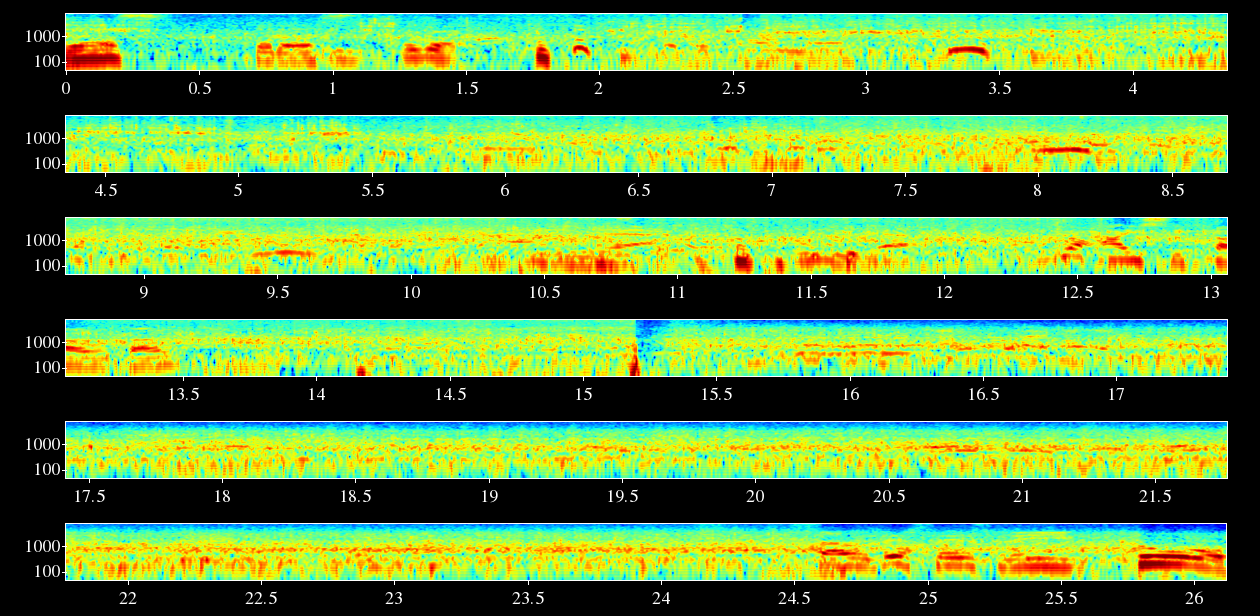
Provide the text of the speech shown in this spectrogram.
Yes, it is. Is it? yeah. yeah. It's not icy cold though. So this is the cool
